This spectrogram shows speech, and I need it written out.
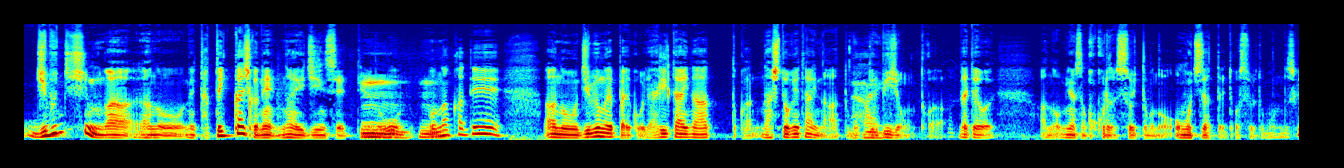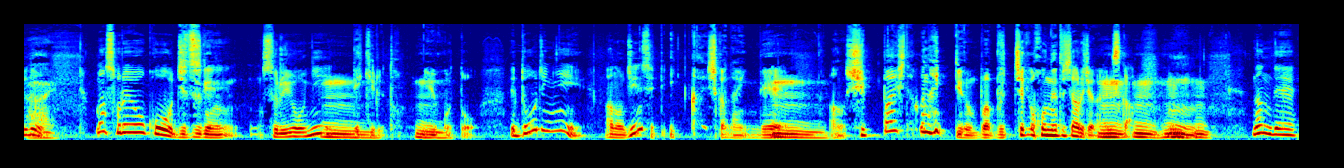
自分自身があの、ね、たった1回しか、ね、ない人生っていうのを、の中であの、自分がやっぱりこうやりたいなとか、成し遂げたいなと思ってはい。るビジョンとか、大体あの皆さん、志そういったものをお持ちだったりとかすると思うんですけど、はい。まあ、それをこう実現するようにできるということ。で同時にあの人生って1回しかないんで、うん。あの失敗したくないっていうのはぶっちゃけ本音としてあるじゃないですか。なんで、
